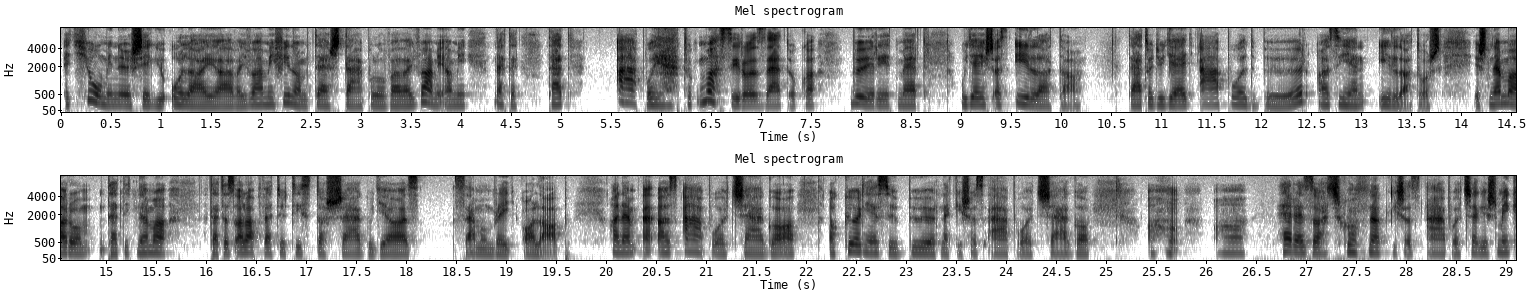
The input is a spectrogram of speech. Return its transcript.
egy jó minőségű olajjal, vagy valami finom testápolóval, vagy valami, ami nektek, tehát ápoljátok, masszírozzátok a bőrét, mert ugye is az illata, tehát, hogy ugye egy ápolt bőr, az ilyen illatos. És nem arról, tehát itt nem a, tehát az alapvető tisztasság ugye az számomra egy alap, hanem az ápoltsága, a környező bőrnek is az ápoltsága, a, a herezacskóknak is az ápoltság, és még,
